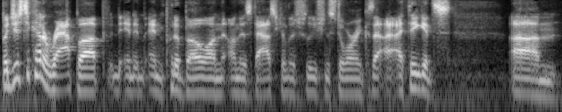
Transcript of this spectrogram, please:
But just to kind of wrap up and, and put a bow on on this vascular solution story because I, I, think it's um,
